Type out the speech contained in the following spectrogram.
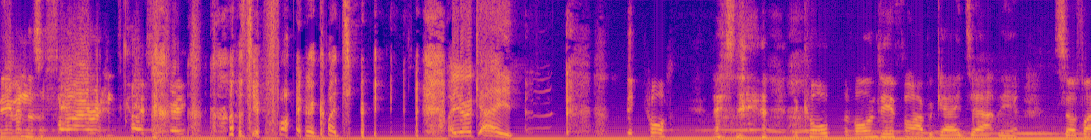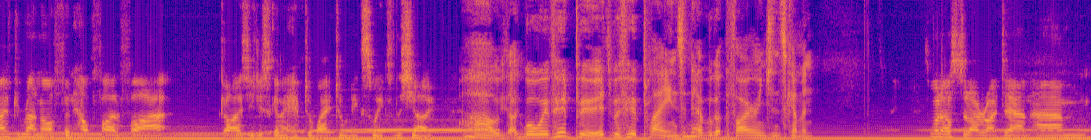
Bevan, there's a fire in Kaiteri. Is there a fire in Kaiteri? Are you okay? That's the, the call for the volunteer fire brigades out there. So if I have to run off and help fight a fire, guys, you're just going to have to wait till next week for the show. Oh, well, we've heard birds, we've heard planes, and now we've got the fire engines coming. So what else did I write down? Um,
